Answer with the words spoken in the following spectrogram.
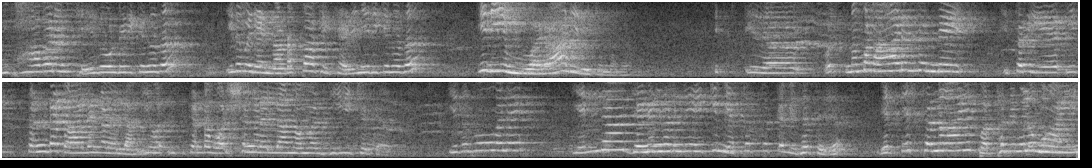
വിഭാവനം ചെയ്തുകൊണ്ടിരിക്കുന്നത് ഇതുവരെ നടപ്പാക്കി കഴിഞ്ഞിരിക്കുന്നത് ഇനിയും വരാനിരിക്കുന്നത്. നമ്മൾ ആരും തന്നെ ഇത്ര ഈ കണ്ട കാലങ്ങളെല്ലാം ഈ കണ്ട വർഷങ്ങളെല്ലാം നമ്മൾ ജീവിച്ചിട്ട് ഇതുപോലെ എല്ലാ ജനങ്ങളിലേക്കും എത്തത്തക്ക വിധത്തിൽ വ്യത്യസ്തങ്ങളായ പദ്ധതികളുമായി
